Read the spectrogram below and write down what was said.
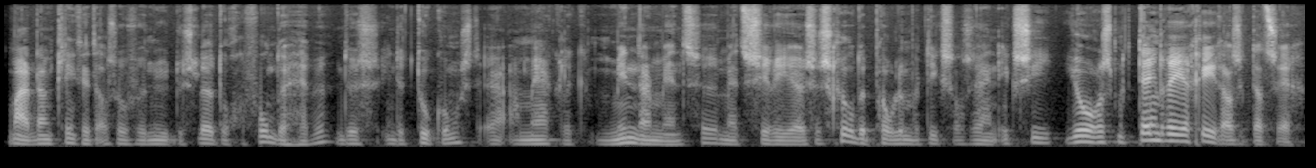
Maar dan klinkt het alsof we nu de sleutel gevonden hebben. Dus in de toekomst er aanmerkelijk minder mensen met serieuze schuldenproblematiek zal zijn. Ik zie Joris meteen reageren als ik dat zeg.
